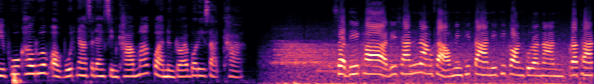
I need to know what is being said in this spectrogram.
มีผู้เข้าร่วมออกบูธงานแสดงสินค้ามากกว่า 100 บริษัทค่ะ สวัสดีค่ะ ดิฉันนางสาวมินทิตา นิธิกรกุลนัน ประธาน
